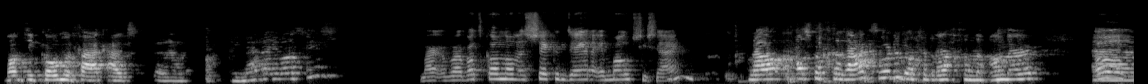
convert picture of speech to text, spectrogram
Want die komen vaak uit uh, primaire emoties. Maar, maar wat kan dan een secundaire emotie zijn? Nou, als we geraakt worden door gedrag van de ander, oh.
